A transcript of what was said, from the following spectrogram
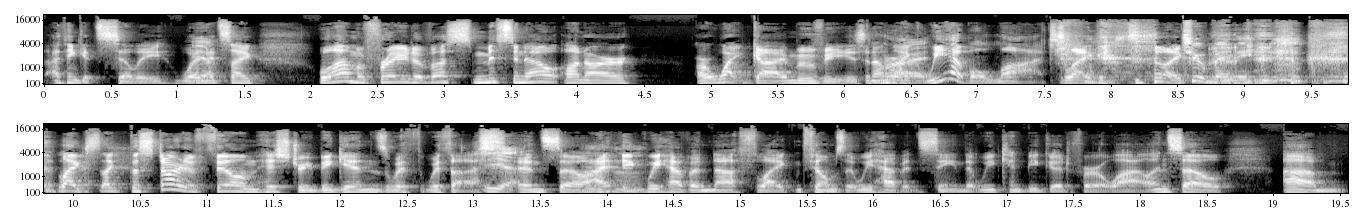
i think it's silly when Yeah. it's like well i'm afraid of us missing out on our our white guy movies and i'm Right. like we have a lot like like Too many. like like the start of film history begins with with us Yeah. Mm-hmm. and so i think we have enough like films that we haven't seen that we can be good for a while and so um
